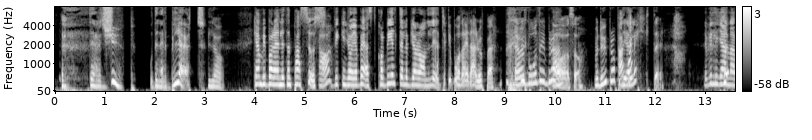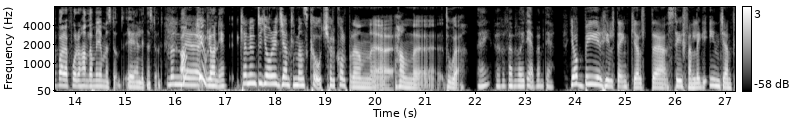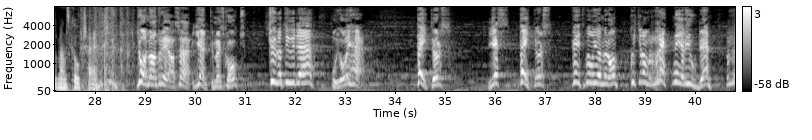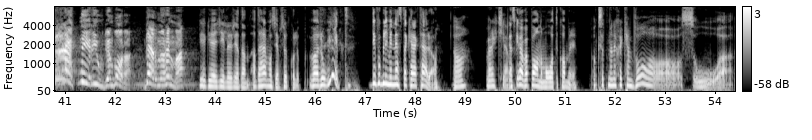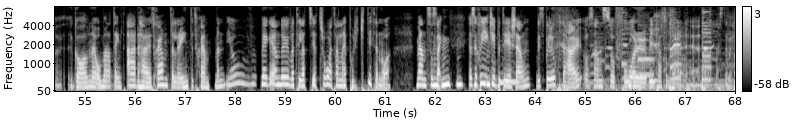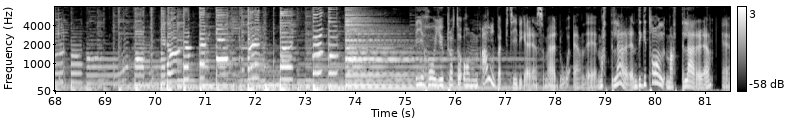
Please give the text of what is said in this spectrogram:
Den är djup och den är blöt. Ja. Kan vi bara en liten passus? Ja. Vilken gör jag bäst? Carl Bildt eller Björn Jag Ranelid? tycker båda är där uppe. ja, men båda är bra Ja. alltså. Men du är bra på Ja, tack. dialekter. Jag ville gärna bara få det att handla om mig om en stund, en liten stund. Men Ja, eh, kul hörni. kan du inte göra Gentleman's coach? Har du koll på den, eh, han eh, Tove? Nej, vad, vad, vad är det? Vem är det? Jag ber helt enkelt eh, Stefan lägga in Gentleman's coach här. John och Andreas här, Gentlemen's coach. Kul att du är där och jag är här. Haters. Yes, haters. Vet du vad jag gör med dem? Skickar dem rätt ner i jorden. Rätt ner i jorden bara. Där de hör hemma. Gud, jag gillar det redan. Ja, det här måste jag absolut kolla upp. Vad roligt. Det får bli min nästa karaktär då. Ja, verkligen. Jag ska öva på honom och återkommer. Också att människor kan vara så galna och man har tänkt, är det här ett skämt eller inte ett skämt? Men jag väger ändå över till att jag tror att han är på riktigt ändå. Men som sagt, jag ska skicka klippet till er sen. Vi spelar upp det här och sen så får vi prata om det här eh, nästa vecka. Vi har ju pratat om Albert tidigare som är då en eh, mattelärare, en digital mattelärare eh,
